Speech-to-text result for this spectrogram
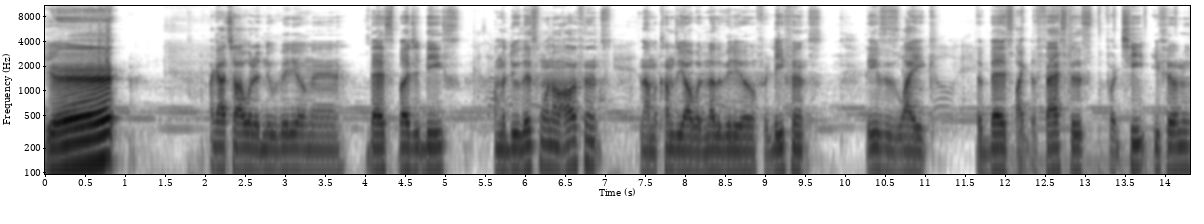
Yeah. I got y'all with a new video, man. Best budget beasts. I'm gonna do this one on offense, and I'm gonna come to y'all with another video for defense. These is like the best, like the fastest for cheap. You feel me?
